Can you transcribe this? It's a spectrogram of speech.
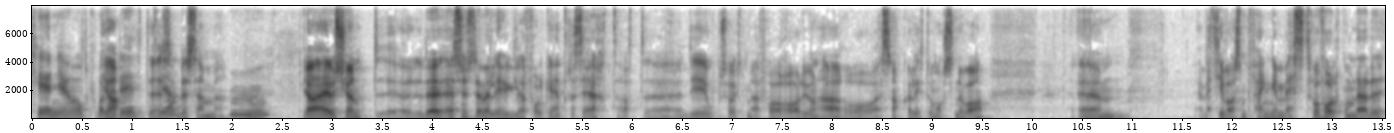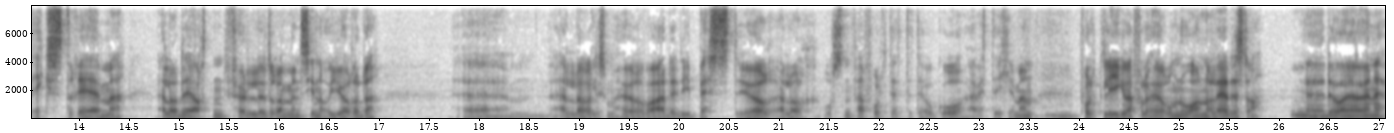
Kenya-oppholdet Ja, ditt. det, det stemmer. Mm. Ja, jeg har jo skjønt det, Jeg syns det er veldig hyggelig at folk er interessert. At uh, de har oppsøkt meg fra radioen her, og jeg snakka litt om åssen det var. Ehm, jeg vet ikke hva som fenger mest for folk, om det er det ekstreme, eller det at en følger drømmen sin og gjør det. Ehm, eller liksom høre hva er det de beste gjør, eller åssen får folk dette til å gå. Jeg vet ikke, men folk liker i hvert fall å høre om noe annerledes, da. Eh, det var jo en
